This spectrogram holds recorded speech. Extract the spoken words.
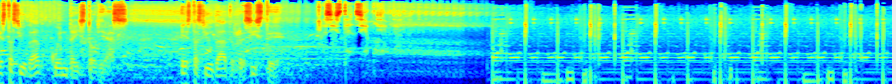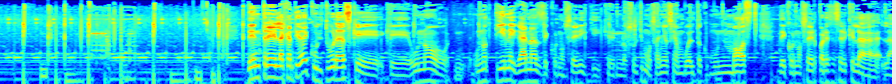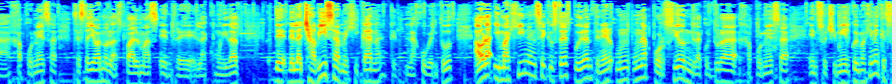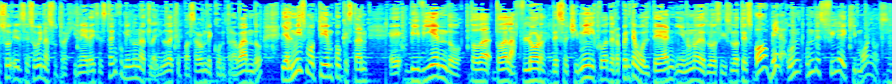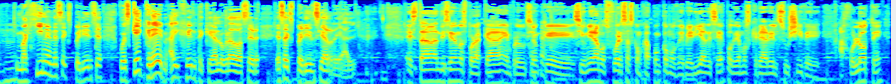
Esta ciudad cuenta historias. Esta ciudad resiste. Resistencia De entre la cantidad de culturas que, que uno, uno tiene ganas de conocer y que, en los últimos años se han vuelto como un must de conocer, parece ser que la, la japonesa se está llevando las palmas entre la comunidad de, la chaviza mexicana, de la juventud. Ahora, imagínense que ustedes pudieran tener una porción de la cultura japonesa en Xochimilco. Imaginen que se, suben a su trajinera y se están comiendo una tlayuda que pasaron de contrabando y al mismo tiempo que están eh, viviendo toda, toda la flor de Xochimilco, de repente voltean y en uno de los islotes, oh, mira, un, desfile de kimonos. Imaginen esa experiencia. Pues, ¿qué creen? Hay gente que ha logrado hacer esa experiencia real. Estaban diciéndonos por acá en producción que si uniéramos fuerzas con Japón como debería de ser, podríamos crear el sushi de ajolote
